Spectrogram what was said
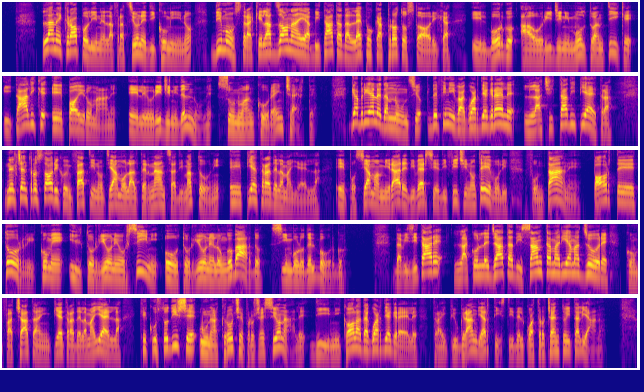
La necropoli nella frazione di Comino dimostra che la zona è abitata dall'epoca protostorica. Il borgo ha origini molto antiche, italiche e poi romane, e le origini del nome sono ancora incerte. Gabriele D'Annunzio definiva Guardiagrele la città di pietra. Nel centro storico infatti notiamo l'alternanza di mattoni e pietra della Maiella e possiamo ammirare diversi edifici notevoli, fontane, porte e torri come il Torrione Orsini o Torrione Longobardo, simbolo del borgo. Da visitare la collegiata di Santa Maria Maggiore, con facciata in pietra della Maiella, che custodisce una croce processionale di Nicola da Guardiagrele, tra i più grandi artisti del Quattrocento italiano.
